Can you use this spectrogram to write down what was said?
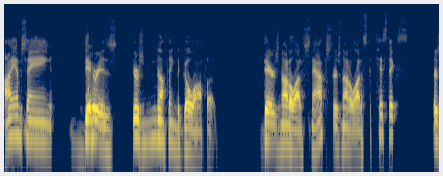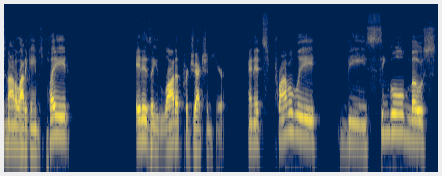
I am saying there is there's nothing to go off of. There's not a lot of snaps, there's not a lot of statistics, there's not a lot of games played. It is a lot of projection here. And it's probably the single most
